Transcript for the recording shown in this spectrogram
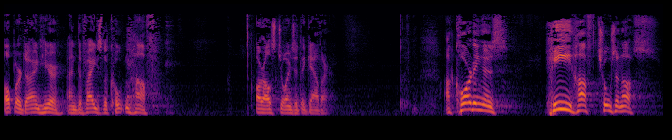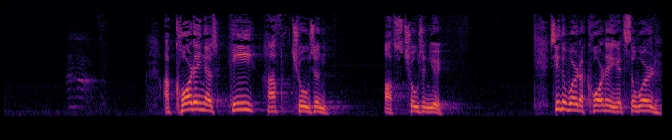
up or down here and divides the coat in half. Or else joins it together according as he hath chosen us. According as he hath chosen us, chosen you. See the word according, it's the word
